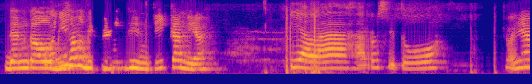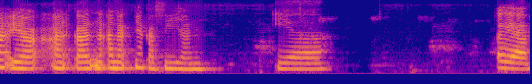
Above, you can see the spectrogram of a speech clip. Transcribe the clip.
dan kalau Pokoknya, bisa lebih baik dihentikan ya. Iyalah harus itu soalnya ya an anaknya kasihan iya oh ya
